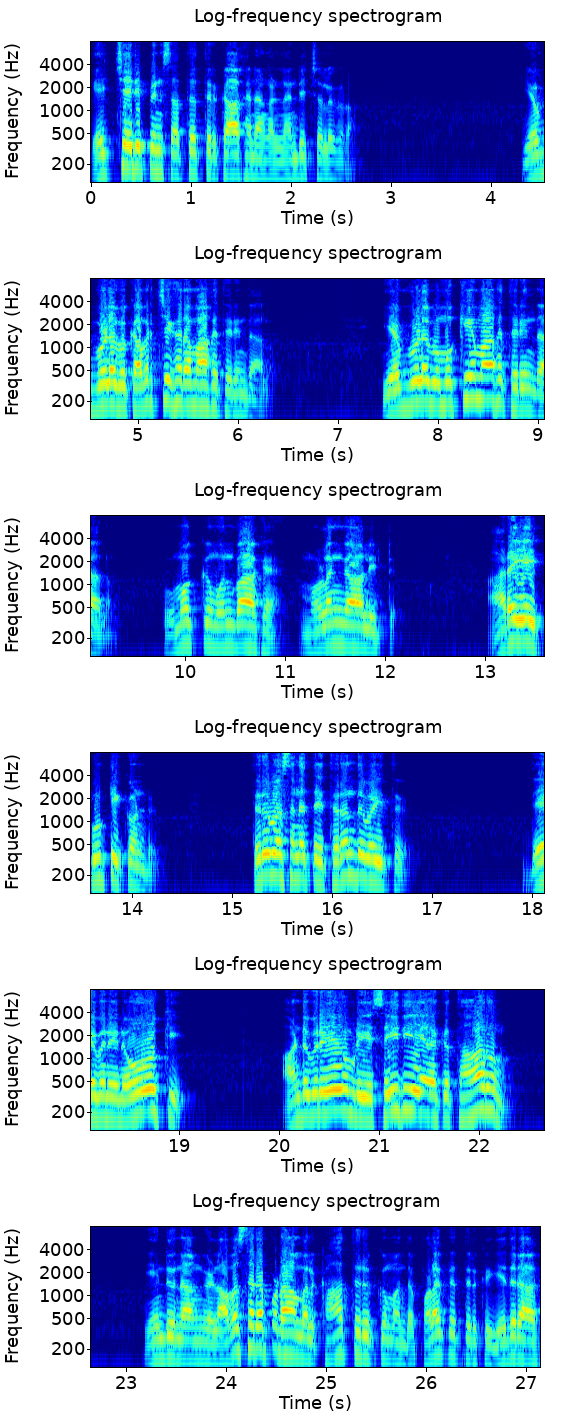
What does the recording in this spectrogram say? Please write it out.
எச்சரிப்பின் சத்தத்திற்காக நாங்கள் நன்றி சொல்லுகிறோம். எவ்வளவு கவர்ச்சிகரமாக தெரிந்தாலும் எவ்வளவு முக்கியமாக தெரிந்தாலும் உமக்கு முன்பாக முழங்காலிட்டு அறையை பூட்டிக்கொண்டு திருவசனத்தை திறந்து வைத்து தேவனை நோக்கி ஆண்டவரே உடைய செய்தியை எனக்கு தாரும் என்று நாங்கள் அவசரப்படாமல் காத்திருக்கும் அந்த பழக்கத்திற்கு எதிராக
